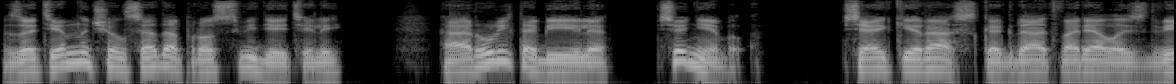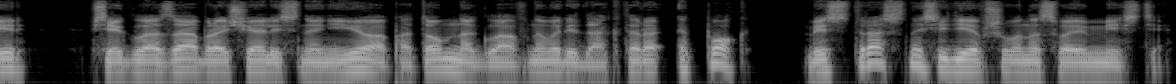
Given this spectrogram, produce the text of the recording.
затем начался допрос свидетелей. А руль Табиля все не было. Всякий раз, когда отворялась дверь, все глаза обращались на нее, а потом на главного редактора «Эпок», бесстрастно сидевшего на своем месте.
